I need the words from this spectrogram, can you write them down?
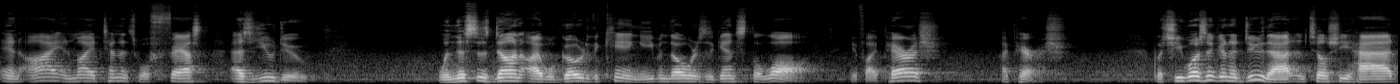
and I and my attendants will fast as you do. When this is done, I will go to the king, even though it is against the law. If I perish, I perish. But she wasn't going to do that until she had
